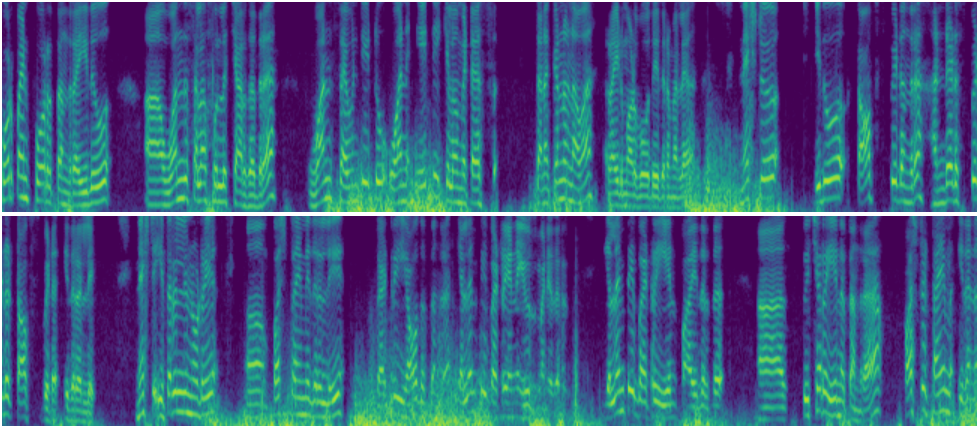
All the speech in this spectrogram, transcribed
ಫೋರ್ ಪಾಯಿಂಟ್ ಫೋರ್ ಅಂತಂದ್ರೆ ಇದು ಒಂದು ಸಲ ಫುಲ್ ಚಾರ್ಜ್ ಆದ್ರೆ one seventy two one eighty kilometers ತನಕನು ನಾವು ರೈಡ್ ಮಾಡ್ಬೋದು ಇದ್ರ ಮೇಲೆ. ನೆಕ್ಸ್ಟ್ ಇದು ಟಾಪ್ ಸ್ಪೀಡ್ ಅಂದ್ರೆ ಹಂಡ್ರೆಡ್ ಸ್ಪೀಡ್ ಟಾಪ್ ಸ್ಪೀಡ್ ಇದರಲ್ಲಿ. ನೆಕ್ಸ್ಟ್ ಇದರಲ್ಲಿ ನೋಡ್ರಿ ಫಸ್ಟ್ ಟೈಮ್ ಇದರಲ್ಲಿ ಬ್ಯಾಟ್ರಿ ಯಾವ್ದತ್ತಂದ್ರೆ ಎಲ್ ಎಂ ಪಿ ಬ್ಯಾಟ್ರಿಯನ್ನು ಯೂಸ್ ಮಾಡಿದ್ದಾರೆ ಎಲ್ ಎಂ ಪಿ ಬ್ಯಾಟ್ರಿ ಏನಪ್ಪ ಇದ್ರದ್ದು? ಫೀಚರ್ ಏನತ್ತಂದ್ರೆ ಫಸ್ಟ್ ಟೈಮ್ ಇದನ್ನ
